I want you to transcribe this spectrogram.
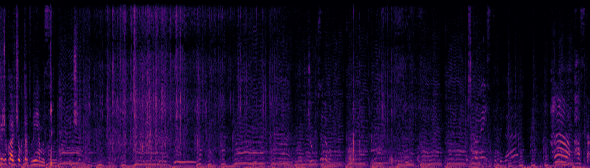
Üç. Çocuklar çok tatlı yemesin. Üç. Çok güzel olmuş. Başka ne istedim? Ha, pasta.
